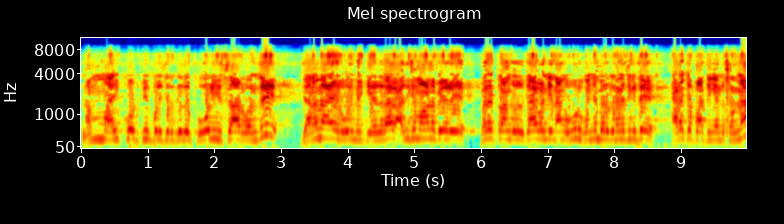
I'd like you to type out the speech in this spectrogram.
நம்ம ஹைகோர்ட் தீர்ப்பளிச்சிருக்குது. போலீசார் வந்து ஜனநாயக உரிமைக்கு எதிராக அதிகமான பேர் மிரட்டுறாங்கிறதுக்காக வேண்டி நாங்க ஊரு கொஞ்சம் பேருக்கு நினைச்சுக்கிட்டு அடக்க பாத்தீங்க என்று சொன்னா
